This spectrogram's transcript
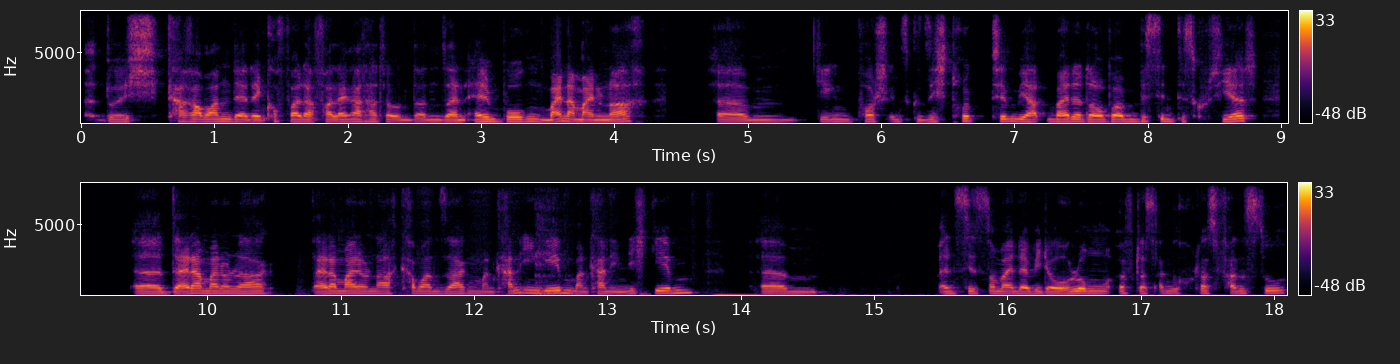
äh, durch Karaman, der den Kopfball da verlängert hatte und dann seinen Ellenbogen, meiner Meinung nach, ähm, gegen Posch ins Gesicht drückt. Tim, wir hatten beide darüber ein bisschen diskutiert. Äh, deiner Meinung nach deiner Meinung nach kann man sagen, man kann ihn geben, man kann ihn nicht geben. Ähm, Wenn es jetzt nochmal in der Wiederholung öfters angeguckt hast, fandst du,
